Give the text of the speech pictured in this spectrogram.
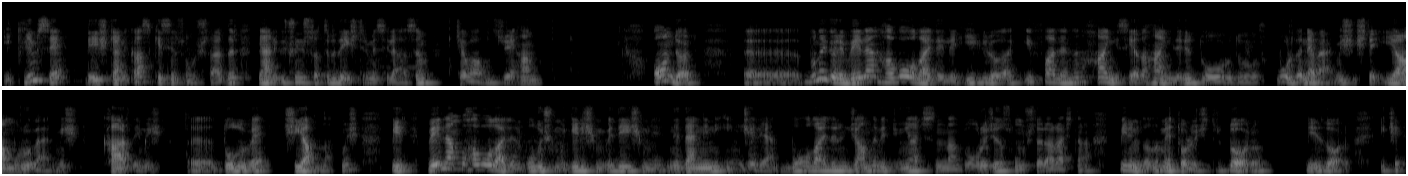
İklimse değişkenlik az kesin sonuçlardır. Yani üçüncü satırı değiştirmesi lazım. Cevabımız Ceyhan. 14. Buna göre verilen hava olaylarıyla ilgili olarak ifadelerinden hangisi ya da hangileri doğrudur? Burada ne vermiş? İşte yağmuru vermiş, kar demiş, dolu ve çiğ anlatmış. Bir, verilen bu hava olaylarının oluşumu, gelişimi ve değişimini, nedenlerini inceleyen, bu olayların canlı ve dünya açısından doğuracağı sonuçları araştıran bilim dalı meteorolojidir. Doğru. Bir doğru. İki,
